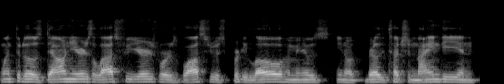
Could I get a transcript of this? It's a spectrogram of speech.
went through those down years the last few years where his velocity was pretty low. I mean, it was you know barely touching 90, and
